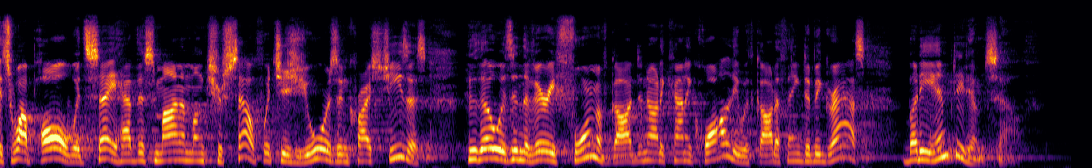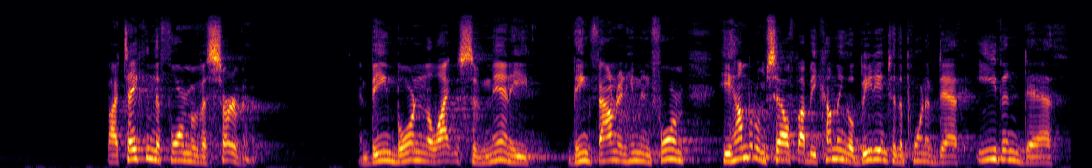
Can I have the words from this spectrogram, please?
It's why Paul would say, have this mind amongst yourself, which is yours in Christ Jesus, who though is in the very form of God, did not account equality with God a thing to be grasped, but he emptied himself by taking the form of a servant and being born in the likeness of men, he being found in human form, he humbled himself by becoming obedient to the point of death, even death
